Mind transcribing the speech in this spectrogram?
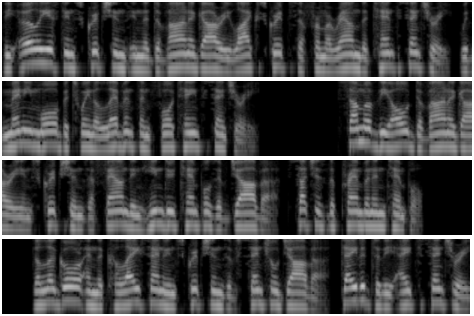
The earliest inscriptions in the Devanagari-like scripts are from around the 10th century, with many more between 11th and 14th century. Some of the old Devanagari inscriptions are found in Hindu temples of Java, such as the Prambanan temple. The Ligor and the Kalasan inscriptions of central Java, dated to the 8th century,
